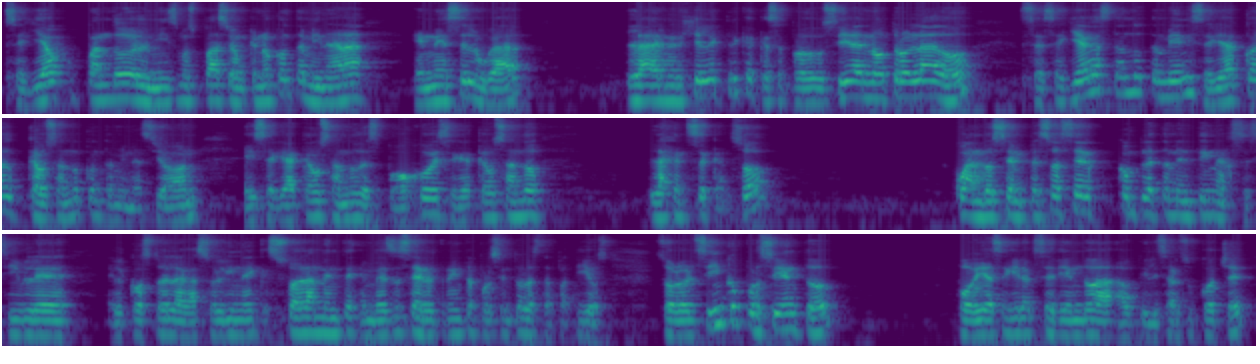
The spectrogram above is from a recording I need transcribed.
seguía ocupando el mismo espacio, aunque no contaminara en ese lugar, la energía eléctrica que se producía en otro lado se seguía gastando también y seguía causando contaminación y seguía causando despojo y seguía causando... La gente se cansó. Cuando se empezó a hacer completamente inaccesible el costo de la gasolina y que solamente, en vez de ser el 30% de los zapatillos, solo el 5% podía seguir accediendo a, utilizar su coche.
